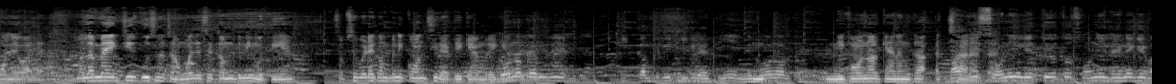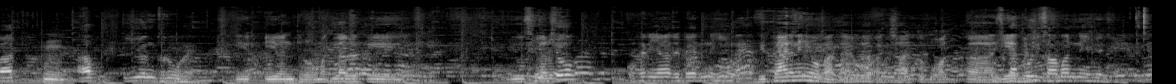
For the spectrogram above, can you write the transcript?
होने वाला है। मतलब मैं एक चीज़ पूछना चाहूँगा जैसे कंपनी होती है सबसे बढ़िया कंपनी कौन सी रहती है कैमरे की दोनों कैमरे कंपनी ठीक रहती है निकॉन और कैनन निकॉन और कैनन का अच्छा रहता है। सोनी लेते हो तो सोनी लेने के बाद आप यूएन थ्रो है। इवन थ्रो मतलब कि यूज़ करो। फिर यहाँ रिपेयर नहीं हो रिपेयर नहीं हो पाता है वो। अच्छा तो बहुत ये कोई सामान नहीं मिलता।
